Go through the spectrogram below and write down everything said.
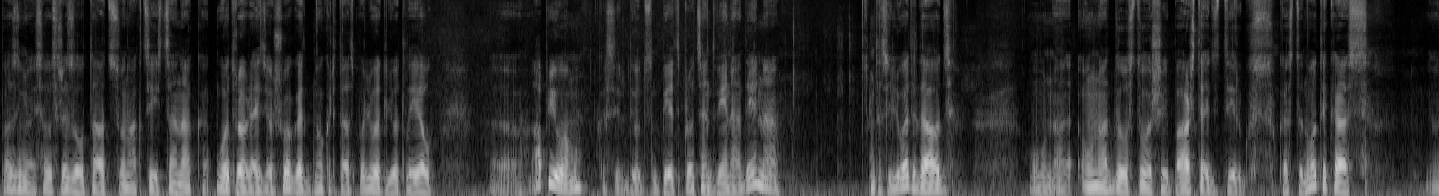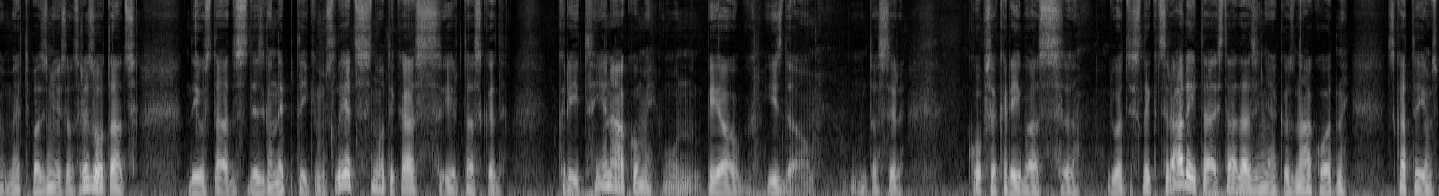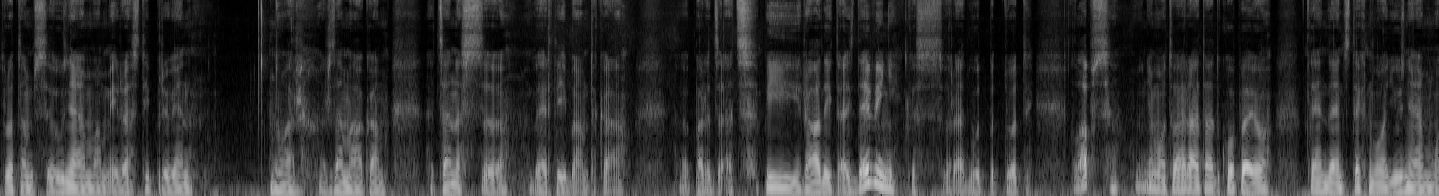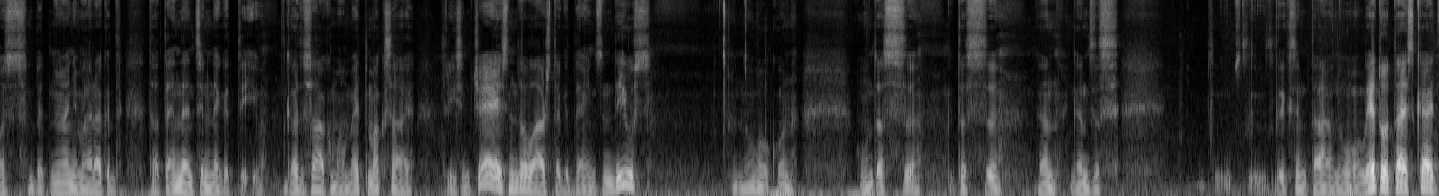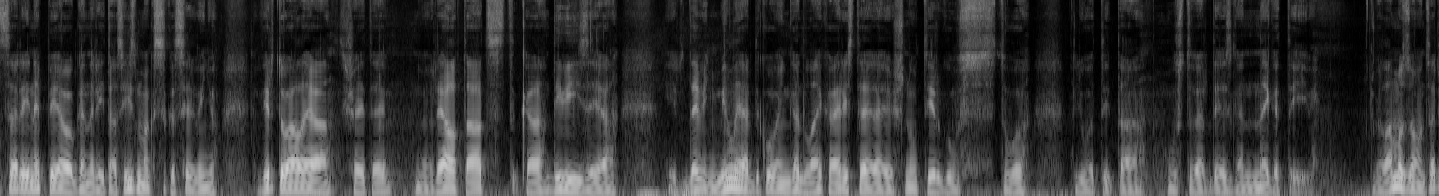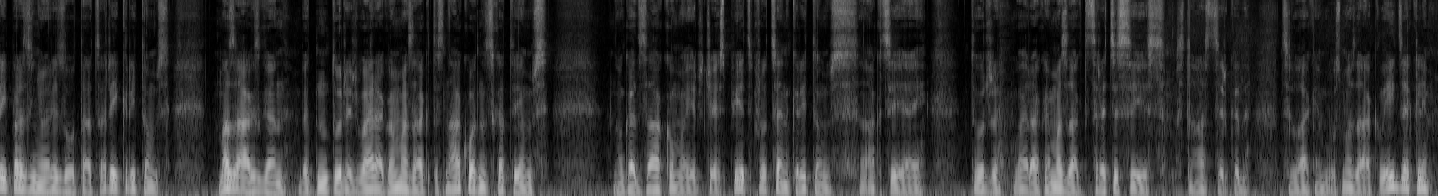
paziņoja savus rezultātus, un akcijas cena otro reizi jau šogad nokritās par ļoti, ļoti lielu apjomu, kas ir 25% vienā dienā. Tas ir ļoti daudz, un, un atbilstoši pārsteidz tirgus. Kas tad notikās? Meta paziņoja savus rezultātus. Divas tādas diezgan nepatīkamas lietas notikās. Ir tas, ka krīt ienākumi un pieaug izdevumi. Un tas ir kopsakarībās eh, ļoti slikts rādītājs tādā ziņā, ka uz nākotni skatījums, protams, uzņēmumam ir stipri vien nu, ar, ar zemākām cenas uh, vērtībām. Eh, paredzēts bija rādītājs 9, kas varētu būt pat ļoti labs, ņemot vērā tādu kopējo tendenci tehnoloģiju uzņēmumos, bet nu, jāņem vērā, ka tā tendence ir negatīva. Gada sākumā meta maksāja 340 dolārus, tagad 92. Nu, lūk, un, un tas, tas gan, gan tas tā, nu, lietotāju skaits arī nepieaug, gan arī tās izmaksas, kas ir viņu virtuālajā šeit, nu, realitātes divīzijā, ir 9 miljardi, ko viņi gadu laikā ir iztērējuši. Nu, tirgus to ļoti uztver diezgan negatīvi. Vēl Amazonas arī paziņoja rezultāts, arī kritums mazāks, gan, bet nu, tur ir vairāk vai mazāk tas nākotnes skatījums. No gada sākuma ir 45% kritums akcijai. Tur vairāk vai mazāk tas recesijas stāsts ir, kad cilvēkiem būs mazāk līdzekļi.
